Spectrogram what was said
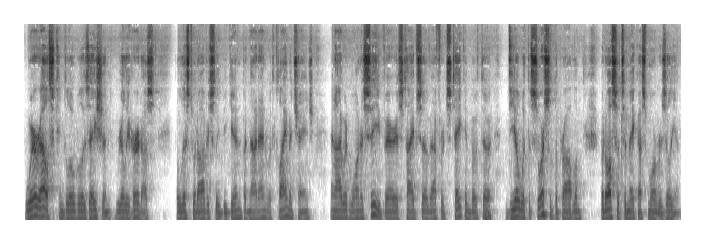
where else can globalization really hurt us? The list would obviously begin, but not end with climate change. And I would want to see various types of efforts taken, both to deal with the source of the problem, but also to make us more resilient.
